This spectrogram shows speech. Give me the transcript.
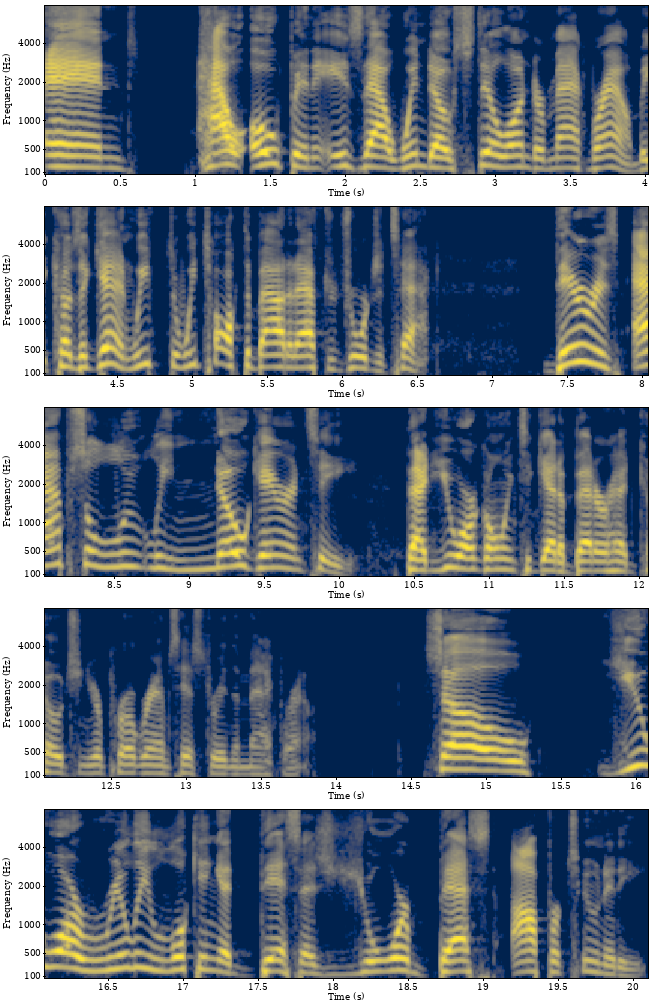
and how open is that window still under Mack Brown? Because again, we we talked about it after Georgia Tech. There is absolutely no guarantee that you are going to get a better head coach in your program's history than Mack Brown. So you are really looking at this as your best opportunity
